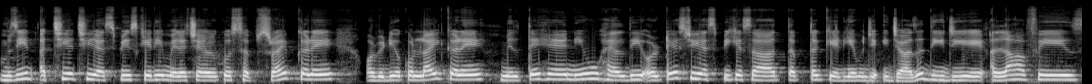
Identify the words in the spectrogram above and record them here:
मज़ीद अच्छी अच्छी रेसिपीज़ के लिए मेरे चैनल को सब्सक्राइब करें और वीडियो को लाइक करें। मिलते हैं न्यू हेल्दी और टेस्टी रेसिपी के साथ। तब तक के लिए मुझे इजाज़त दीजिए। अल्लाह हाफिज़।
